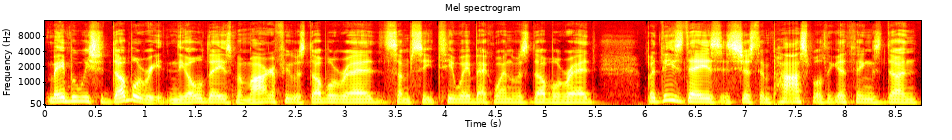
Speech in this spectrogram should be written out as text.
maybe we should double read. In the old days, mammography was double read, some CT way back when was double read, but these days it's just impossible to get things done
